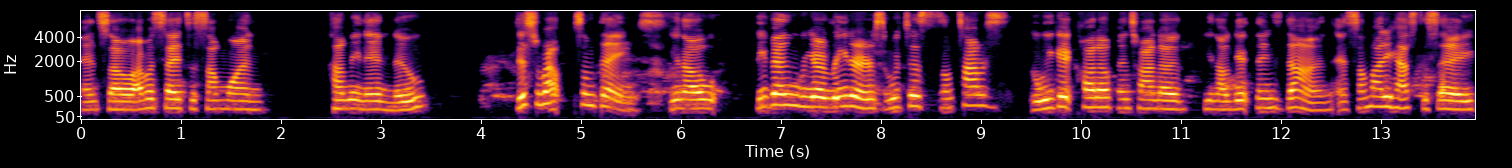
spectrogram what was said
And so I would say to someone coming in new, disrupt some things. You know, even your leaders, we just sometimes we get caught up in trying to, you know, get things done. And somebody has to say,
